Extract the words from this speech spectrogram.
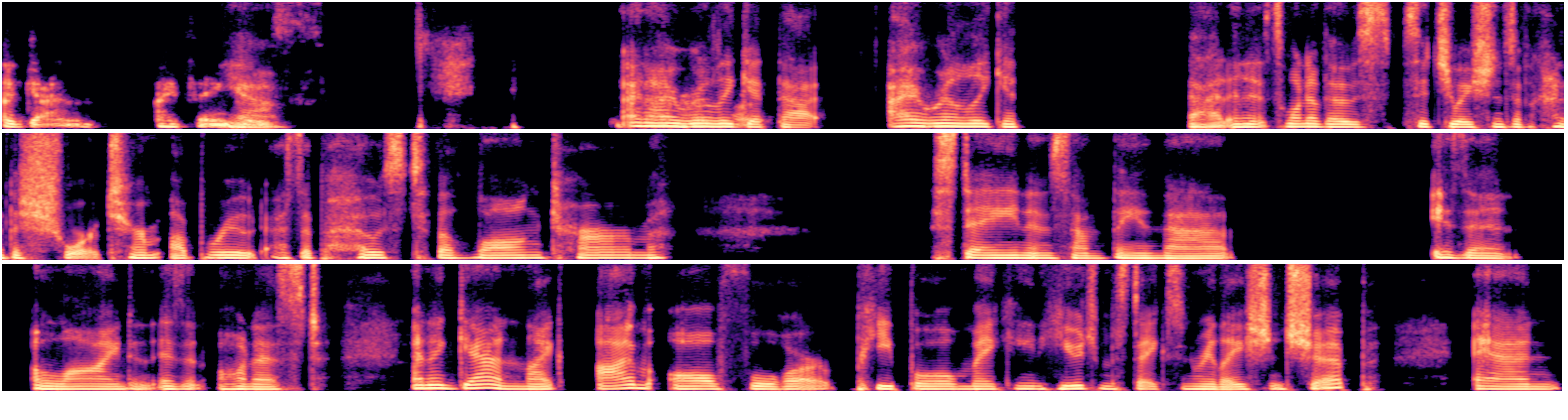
again, I think yeah. is and I really get that. I really get that. And it's one of those situations of kind of the short term uproot as opposed to the long term staying in something that isn't aligned and isn't honest. And again, like I'm all for people making huge mistakes in relationship and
